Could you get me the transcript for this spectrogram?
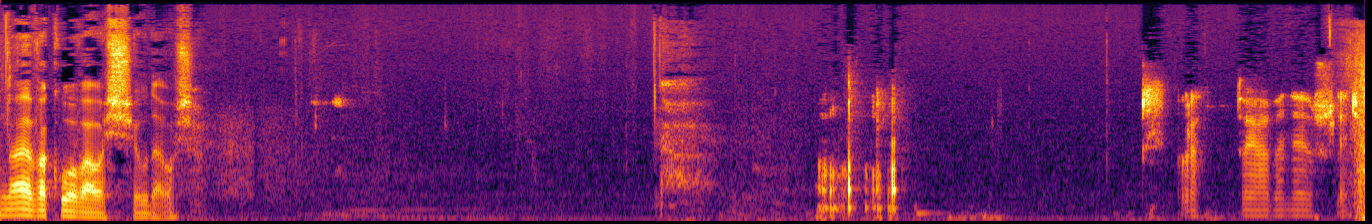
No, ewakuowałeś się, udało się. Dobra, to ja będę już leciał.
